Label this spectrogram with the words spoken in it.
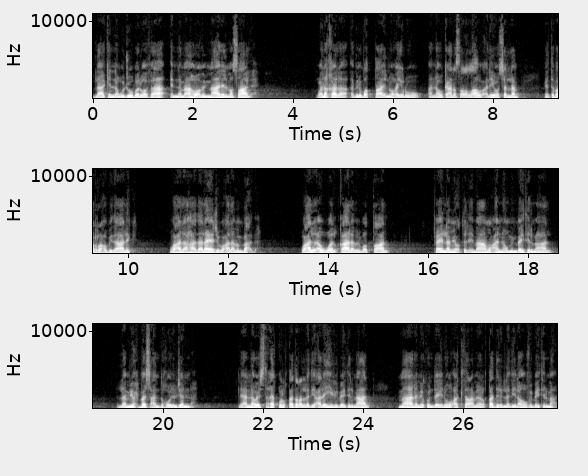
لكن وجوب الوفاء إنما هو من مال المصالح. ونقل ابن بطال وغيره أنه كان صلى الله عليه وسلم يتبرع بذلك وعلى هذا لا يجب على من بعده. وعلى الأول قال ابن بطال فإن لم يعطي الإمام عنه من بيت المال لم يحبس عن دخول الجنة لأنه يستحق القدر الذي عليه في بيت المال ما لم يكن دينه أكثر من القدر الذي له في بيت المال.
